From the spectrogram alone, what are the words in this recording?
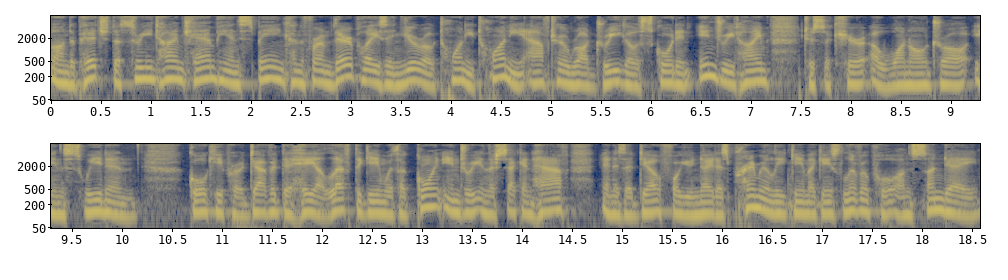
On the pitch, the three-time champion Spain confirmed their place in Euro 2020 after Rodrigo scored in injury time to secure a one-all draw in Sweden. Goalkeeper David De Gea left the game with a groin injury in the second half and is a doubt for United's Premier League game against Liverpool on Sunday.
